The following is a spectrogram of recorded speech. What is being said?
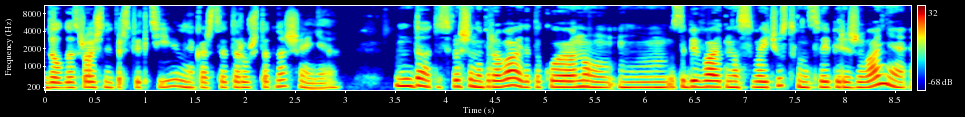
в долгосрочной перспективе, мне кажется, это рушит отношения. Да, ты совершенно права. Это такое, ну, забивает на свои чувства, на свои переживания.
